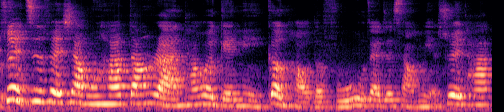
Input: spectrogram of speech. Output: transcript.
所以自费项目它当然它会给你更好的服务在这上面，所以它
